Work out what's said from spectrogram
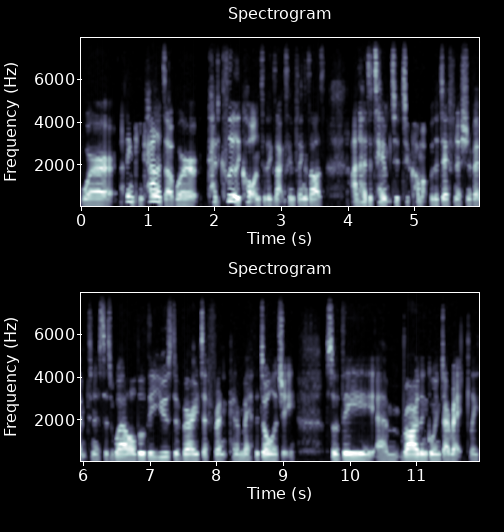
where I think in Canada were had clearly caught onto the exact same thing as us and had attempted to come up with a definition of emptiness as well, although they used a very different kind of methodology. So they, um, rather than going directly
